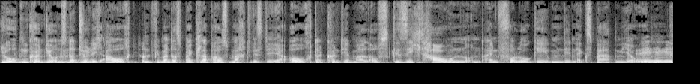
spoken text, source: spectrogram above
Loben könnt ihr uns natürlich auch. Und wie man das bei Clubhouse macht, wisst ihr ja auch. Da könnt ihr mal aufs Gesicht hauen und ein Follow geben, den Experten hier oben.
